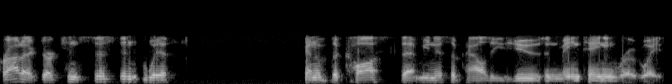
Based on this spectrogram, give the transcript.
product are consistent with kind of the costs that municipalities use in maintaining roadways.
